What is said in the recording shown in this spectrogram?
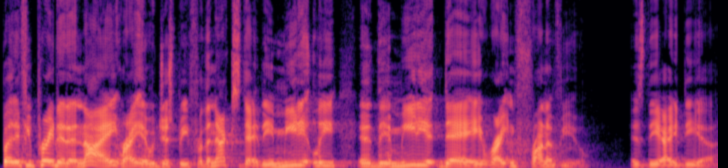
But if you prayed it at night, right, it would just be for the next day. The immediately the immediate day right in front of you is the idea.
